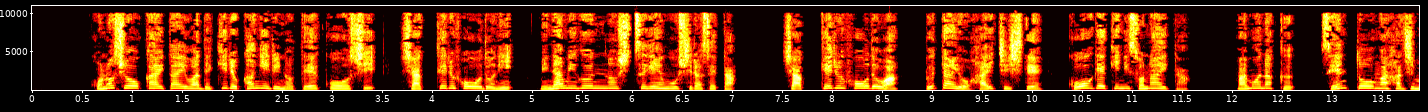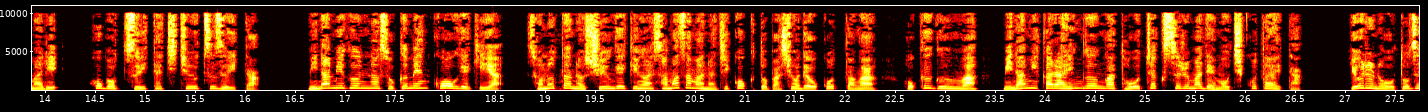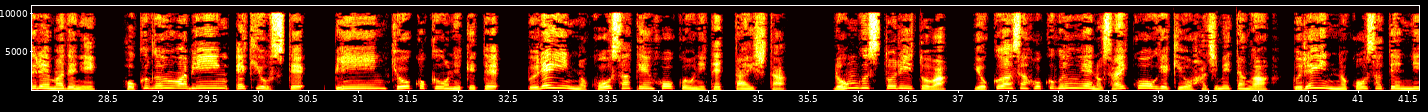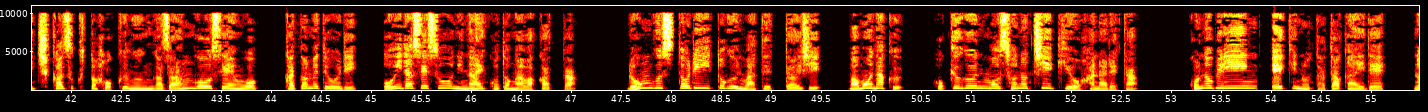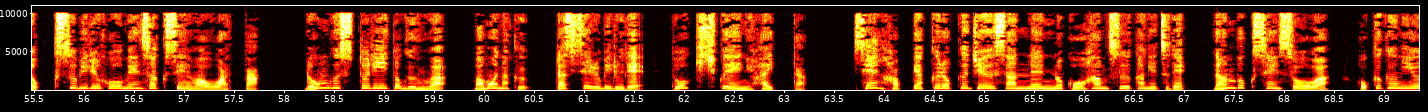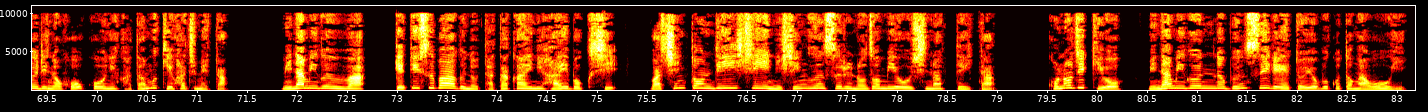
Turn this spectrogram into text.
この紹介隊はできる限りの抵抗をし、シャッケルフォードに南軍の出現を知らせた。シャッケルフォードは部隊を配置して攻撃に備えた。間もなく戦闘が始まり、ほぼ1日中続いた。南軍の側面攻撃やその他の襲撃が様々な時刻と場所で起こったが、北軍は南から援軍が到着するまで持ちこたえた。夜の訪れまでに、北軍はビーン駅を捨て、ビーン峡谷を抜けて、ブレインの交差点方向に撤退した。ロングストリートは、翌朝北軍への再攻撃を始めたが、ブレインの交差点に近づくと北軍が塹壕線を固めており、追い出せそうにないことが分かった。ロングストリート軍は撤退し、間もなく北軍もその地域を離れた。このビーン駅の戦いで、ノックスビル方面作戦は終わった。ロングストリート軍は、間もなく、ラッセルビルで、冬季宿営に入った。1863年の後半数ヶ月で、南北戦争は、北軍有利の方向に傾き始めた。南軍は、ゲティスバーグの戦いに敗北し、ワシントン DC に進軍する望みを失っていた。この時期を南軍の分水嶺と呼ぶことが多い。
